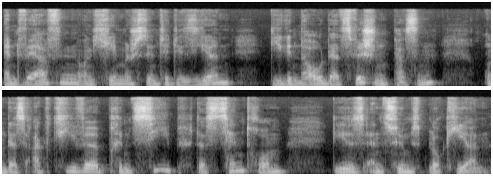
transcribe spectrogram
entwerfen und chemisch synthetisieren, die genau dazwischen passen und das aktive Prinzip, das Zentrum dieses Enzyms blockieren.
